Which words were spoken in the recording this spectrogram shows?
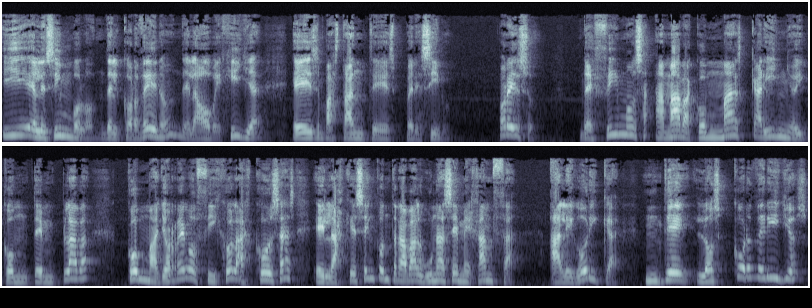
y el símbolo del cordero, de la ovejilla, es bastante expresivo. Por eso, decimos amaba con más cariño y contemplaba con mayor regocijo las cosas en las que se encontraba alguna semejanza alegórica de los corderillos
